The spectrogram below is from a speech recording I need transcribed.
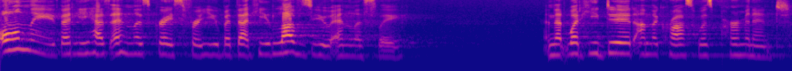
only that he has endless grace for you, but that he loves you endlessly. And that what he did on the cross was permanent.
